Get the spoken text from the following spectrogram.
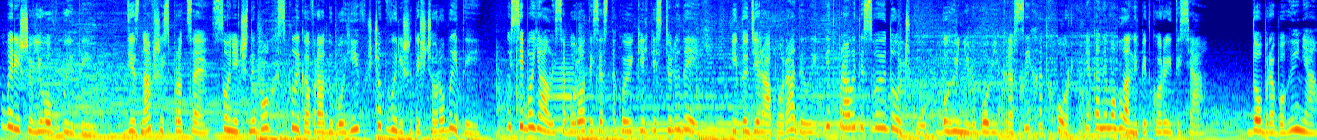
вирішив його вбити. Дізнавшись про це, сонячний бог скликав раду богів, щоб вирішити, що робити. Усі боялися боротися з такою кількістю людей, і тоді Ра порадили відправити свою дочку, богиню любові й краси Хатхор, яка не могла не підкоритися. Добра богиня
